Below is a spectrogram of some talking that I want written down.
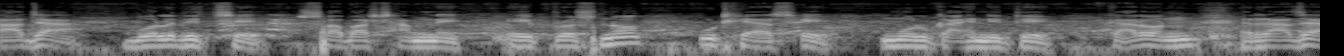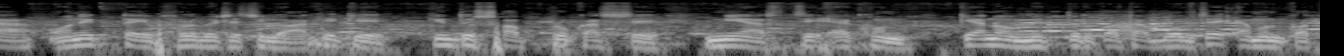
রাজা বলে দিচ্ছে। সবার সামনে এই প্রশ্ন উঠে আসে মূল কাহিনীতে। কারণ রাজা অনেকটাই ভালোবেসেছিল আখিকে, কিন্তু সব প্রকাশ্যে নিয়ে আসছে এখন। কেন মৃত্যুর কথা বলছে এমন কথা?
